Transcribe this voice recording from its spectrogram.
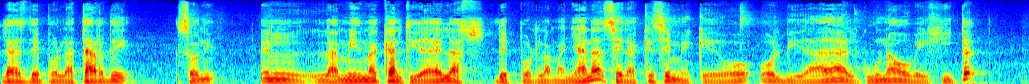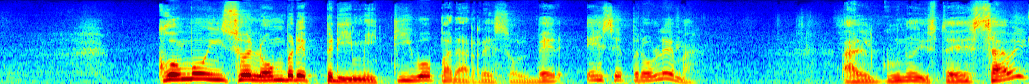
las de por la tarde son en la misma cantidad de las de por la mañana? ¿Será que se me quedó olvidada alguna ovejita? ¿Cómo hizo el hombre primitivo para resolver ese problema? ¿Alguno de ustedes sabe?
